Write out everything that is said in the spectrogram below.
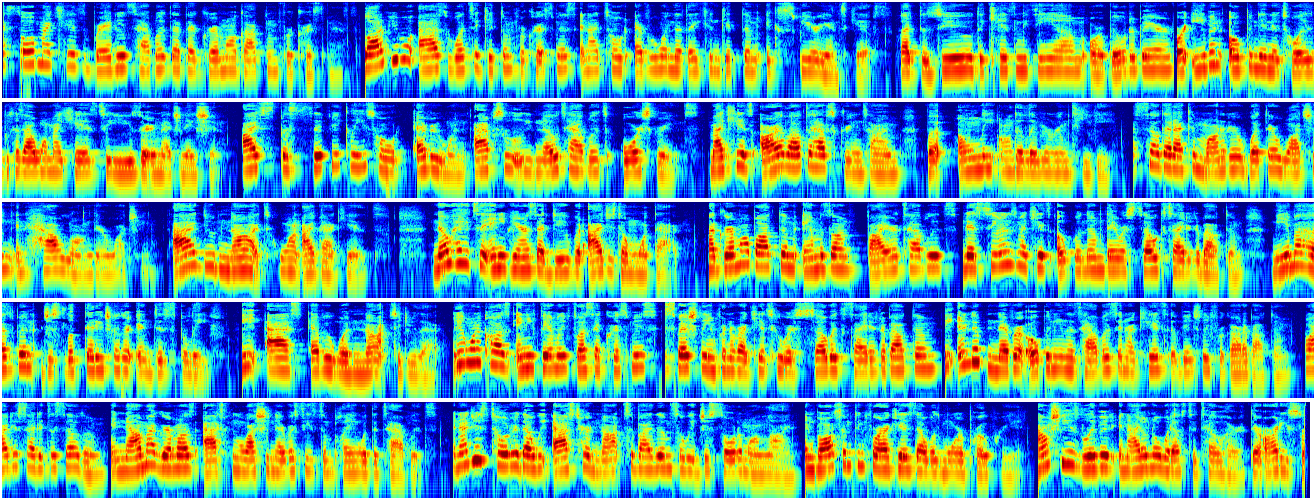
I sold my kids brand new tablet that their grandma got them for Christmas. A lot of people asked what to get them for Christmas, and I told everyone that they can get them experience gifts like the zoo, the kids museum, or Build a Bear, or even the toys because I want my kids to use their imagination. I specifically told everyone absolutely no tablets or screens. My kids are allowed to have screen time, but only on the living room TV so that I can monitor what they're watching and how long they're watching. I do not want iPad kids. No hate to any parents that do, but I just don't want that. My grandma bought them Amazon Fire tablets, and as soon as my kids opened them, they were so excited about them. Me and my husband just looked at each other in disbelief. We asked everyone not to do that. We didn't want to cause any family fuss at Christmas, especially in front of our kids who were so excited about them. We ended up never opening the tablets and our kids eventually forgot about them. So I decided to sell them. And now my grandma's asking why she never sees them playing with the tablets. And I just told her that we asked her not to buy them, so we just sold them online and bought something for our kids that was more appropriate. Now she is livid and I don't know what else to tell her. They're already sold.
